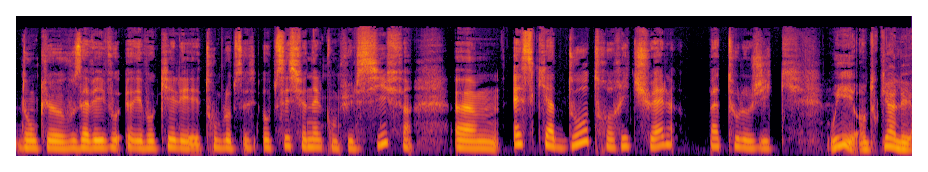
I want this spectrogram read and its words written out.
Donc euh, vous avez évo- évoqué les troubles obs- obsessionnels compulsifs. Euh, Est-ce qu'il y a d'autres rituels pathologiques Oui, en tout cas, euh,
